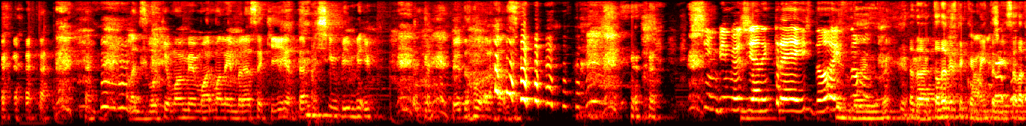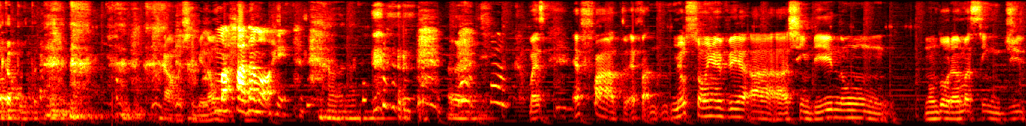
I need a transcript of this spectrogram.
Ela desbloqueou uma memória, uma lembrança aqui, até pra Shimbi meio, meio dolorosa. Shimbi me odiando em um. 3, 2, 1. Toda, vez que comentam isso, ela fica puta. Calma, Shimbi, não Uma bate. fada morre. Mas é fato, é fato. Meu sonho é ver a, a Shimbi num, num dorama assim de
